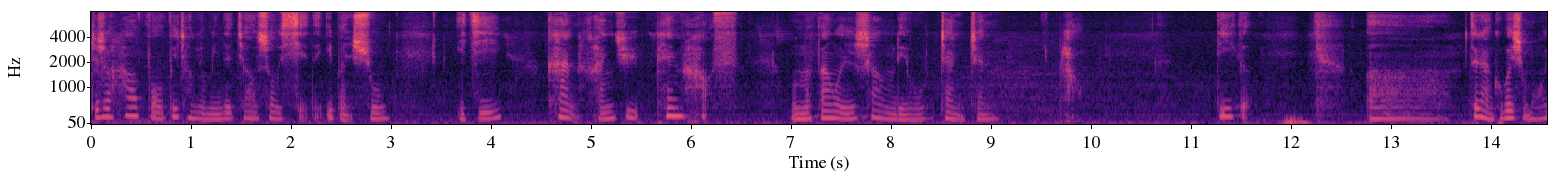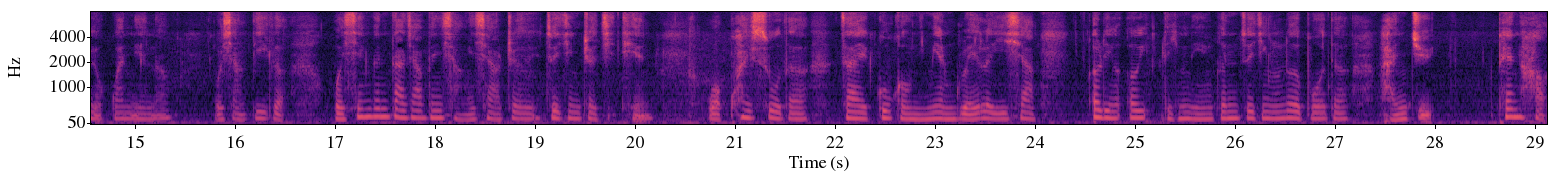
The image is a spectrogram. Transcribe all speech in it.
这是哈佛非常有名的教授写的一本书，以及看韩剧《Penthouse》，我们翻为《上流战争》。好，第一个，呃，这两个为什么会有关联呢？我想，第一个，我先跟大家分享一下这最近这几天，我快速的在 Google 里面 ra 了一下二零二零年跟最近热播的韩剧《Penthouse》，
